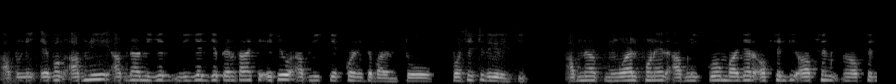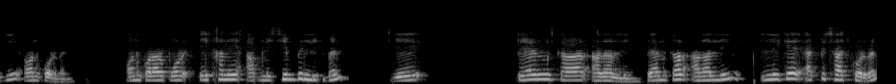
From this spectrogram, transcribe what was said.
আপনি, এবং আপনি আপনার নিজের নিজের যে প্যান কার্ড আছে, এটিও আপনি চেক করে নিতে পারেন। তো প্রসেসটি দেখে দিচ্ছি। আপনার মোবাইল ফোনের আপনি ক্রোম বাজার অপশনটি অপশন অপশনটি অন করবেন। অন করার পর এখানে আপনি সিম্পল লিখবেন যে PAN card Aadhaar link PAN card Aadhaar link লিখে একটু সার্চ করবেন।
